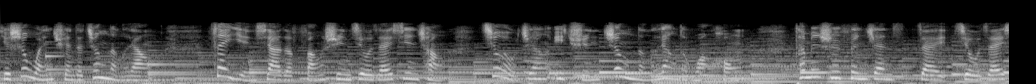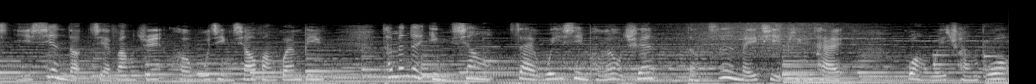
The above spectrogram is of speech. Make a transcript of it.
也是完全的正能量。在眼下的防汛救灾现场，就有这样一群正能量的网红，他们是奋战在救灾一线的解放军和武警消防官兵，他们的影像在微信朋友圈等自媒体平台广为传播，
